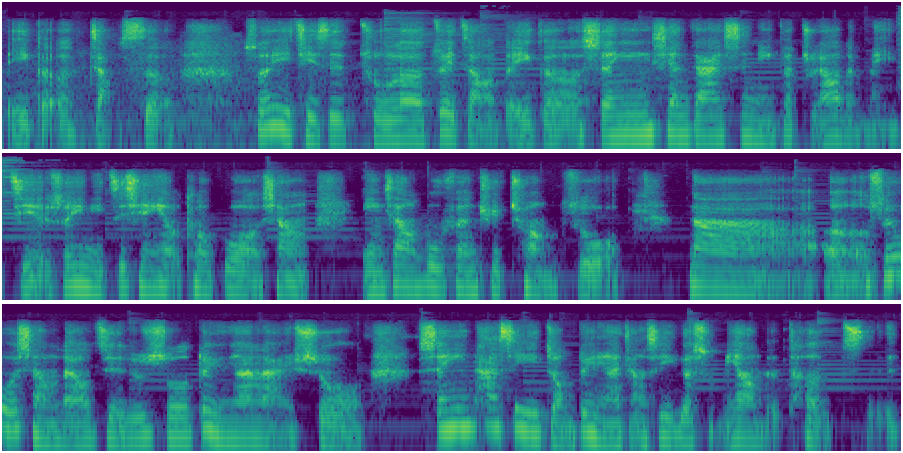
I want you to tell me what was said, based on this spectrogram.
的一个角色，所以其实除了最早的一个声音，现在是你的主要的媒介，所以你之前有透过像影像部分去创作。那呃，所以我想了解，就是说对云安来说，声音它是一种对你来讲是一个什么样的特质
